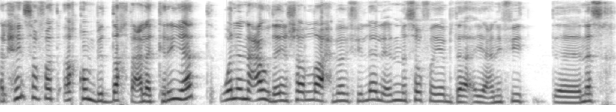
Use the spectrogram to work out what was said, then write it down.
الحين سوف أقوم بالضغط على Create ولن أعود إن شاء الله أحبابي في الله لأنه سوف يبدأ يعني في نسخ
